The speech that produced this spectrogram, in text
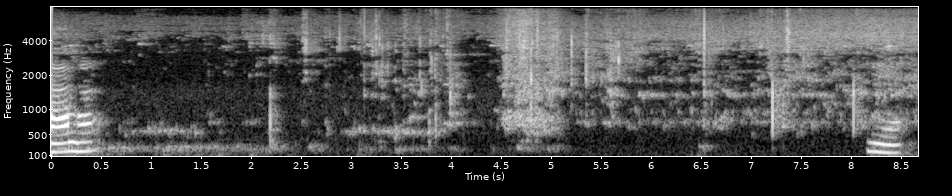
น้ำฮะนี่ฮ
